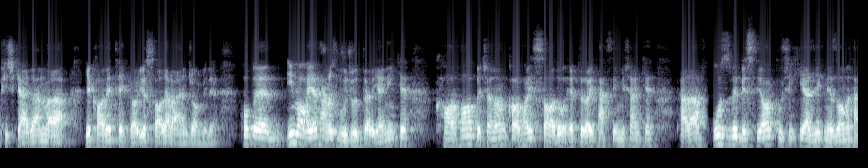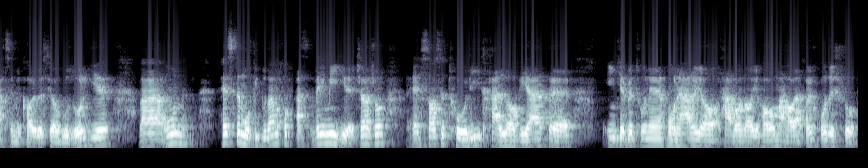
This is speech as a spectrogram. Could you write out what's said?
پیش کردن و یک کار تکراری و ساده رو انجام میده. خب این واقعیت هنوز وجود داره. یعنی اینکه کارها به چنان کارهای ساده و ابتدایی تقسیم میشن که طرف عضو بسیار کوچیکی از یک نظام تقسیم کار بسیار بزرگیه و اون حس مفید بودن خب از وی می‌گیره. چرا؟ چون احساس تولید خلاقیت اینکه بتونه هنر یا توانایی ها و مهارت های خودش رو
